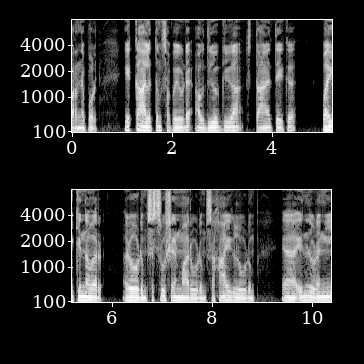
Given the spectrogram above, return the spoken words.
പറഞ്ഞപ്പോൾ എക്കാലത്തും സഭയുടെ ഔദ്യോഗിക സ്ഥാനത്തേക്ക് വഹിക്കുന്നവരോടും ശുശ്രൂഷകന്മാരോടും സഹായികളോടും എന്ന് തുടങ്ങി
